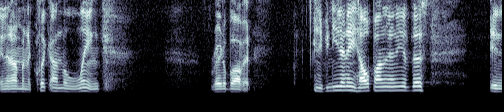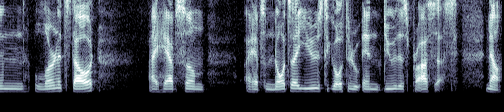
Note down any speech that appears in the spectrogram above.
And then I'm going to click on the link right above it. And if you need any help on any of this, in Learn It Stout, I have some I have some notes I use to go through and do this process. Now,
